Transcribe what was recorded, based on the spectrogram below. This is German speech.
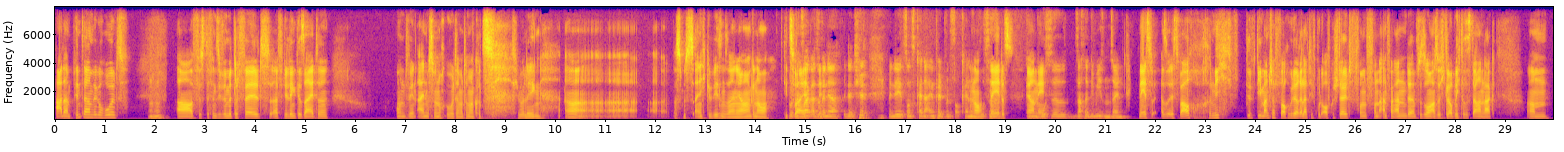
Adam Pinter haben wir geholt mhm. äh, fürs defensive Mittelfeld, äh, für die linke Seite. Und wen einen müssen wir noch geholt haben? Warte mal kurz überlegen. Äh, das müsste es eigentlich gewesen sein, ja, genau. Die ich zwei. Sagen, also wenn er, wenn er dir, wenn dir jetzt sonst keiner einfällt, wird es auch keine genau. große, nee, das, ja, nee. große Sache gewesen sein. Nee, es, also es war auch nicht, die Mannschaft war auch wieder relativ gut aufgestellt von, von Anfang an der Saison. Also ich glaube nicht, dass es daran lag. Ähm,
